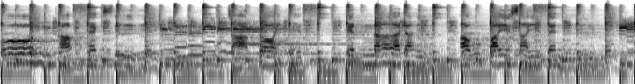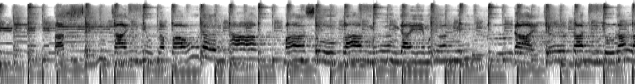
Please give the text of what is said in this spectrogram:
คนขับแท็กซี่ หน้าใดเอาไปใส่เต้น ตัดสินใจหิ้วกระเป๋าเดินทาง มาสู่กลางเมืองใหญ่เมืองนี้ ได้เจอกันอยู่ระล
